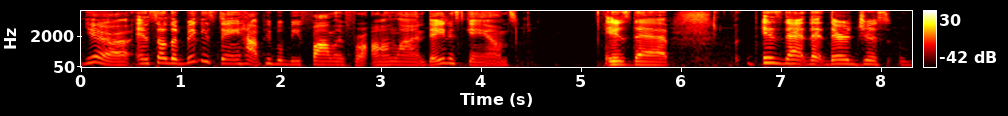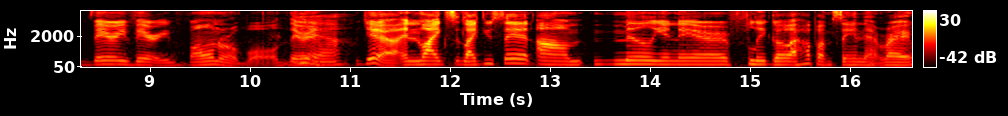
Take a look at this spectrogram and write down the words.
Yeah, and so the biggest thing how people be falling for online dating scams is that is that that they're just very very vulnerable. They're Yeah. yeah, and like like you said, um, millionaire Fligo. I hope I'm saying that right.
